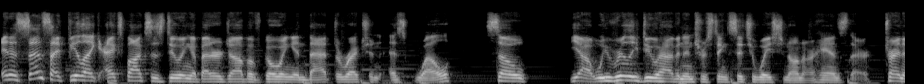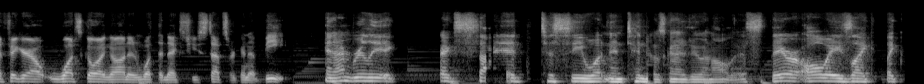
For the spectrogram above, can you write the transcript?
in a sense, I feel like Xbox is doing a better job of going in that direction as well. So, yeah, we really do have an interesting situation on our hands there, trying to figure out what's going on and what the next few steps are going to be. and I'm really excited to see what Nintendo's going to do in all this. They are always like, like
